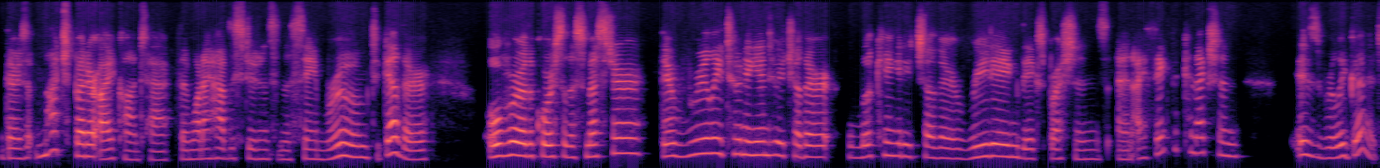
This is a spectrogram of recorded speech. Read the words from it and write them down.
there's much better eye contact than when I have the students in the same room together. Over the course of the semester, they're really tuning into each other, looking at each other, reading the expressions. And I think the connection is really good.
